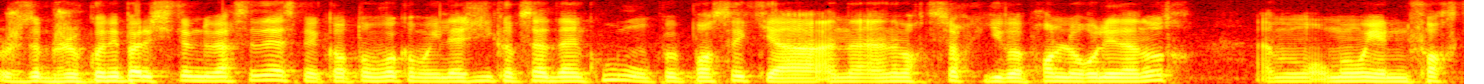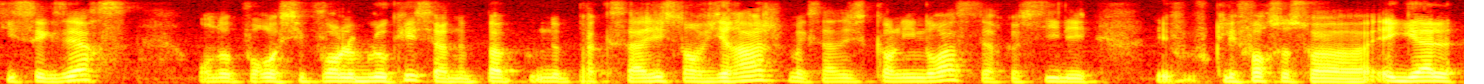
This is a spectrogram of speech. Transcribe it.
je ne connais pas le système de Mercedes, mais quand on voit comment il agit comme ça d'un coup, on peut penser qu'il y a un, amortisseur qui doit prendre le relais d'un autre. au moment où il y a une force qui s'exerce, on doit pouvoir aussi pouvoir le bloquer, c'est-à-dire ne pas, que ça agisse en virage, mais que ça agisse qu'en ligne droite, c'est-à-dire que si les, que les forces soient égales euh,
